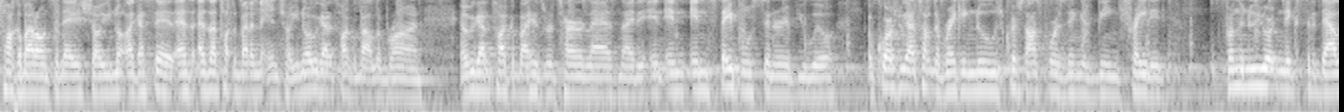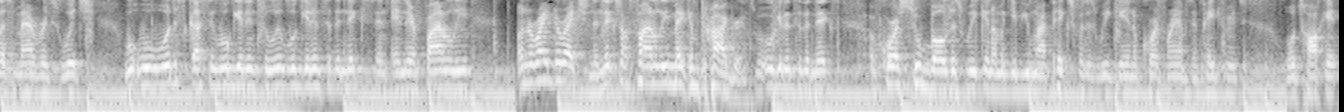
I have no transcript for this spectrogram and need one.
talk about on today's show. You know, like I said, as as I talked about in the intro, you know, we got to talk about LeBron, and we got to talk about his return last night in, in, in Staples Center, if you will. Of course, we got to talk the breaking news: Kristaps Porzingis is being traded from the New York Knicks to the Dallas Mavericks, which we'll, we'll, we'll discuss it. We'll get into it. We'll get into the Knicks, and, and they're finally on the right direction. The Knicks are finally making progress. We'll get into the Knicks. Of course, Super Bowl this weekend. I'm gonna give you my picks for this weekend. Of course, Rams and Patriots. We'll talk it.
